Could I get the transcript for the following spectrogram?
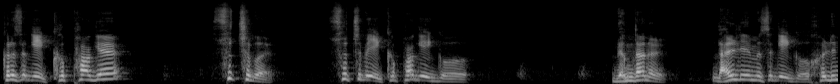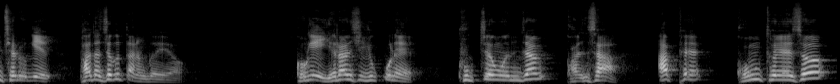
그래서 급하게 수첩을 수첩에 급하게 그 명단을 날리면서 그 흘림체로 받아 적었다는 거예요. 그게 11시 6분에 국정원장 관사 앞에 공터에서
